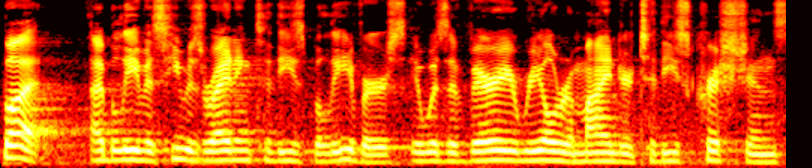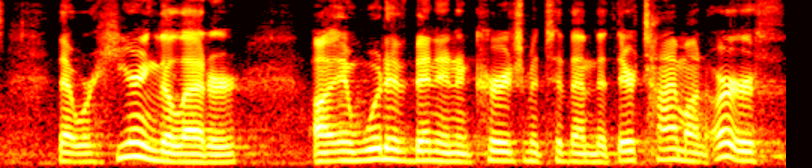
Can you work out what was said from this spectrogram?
But I believe as he was writing to these believers, it was a very real reminder to these Christians that were hearing the letter uh, and would have been an encouragement to them that their time on earth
